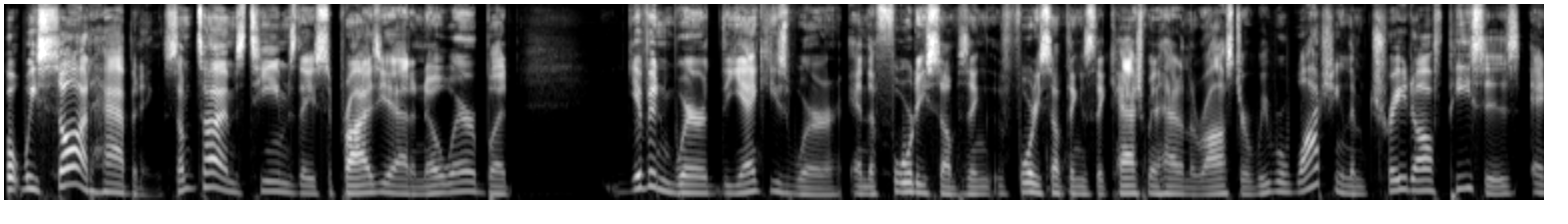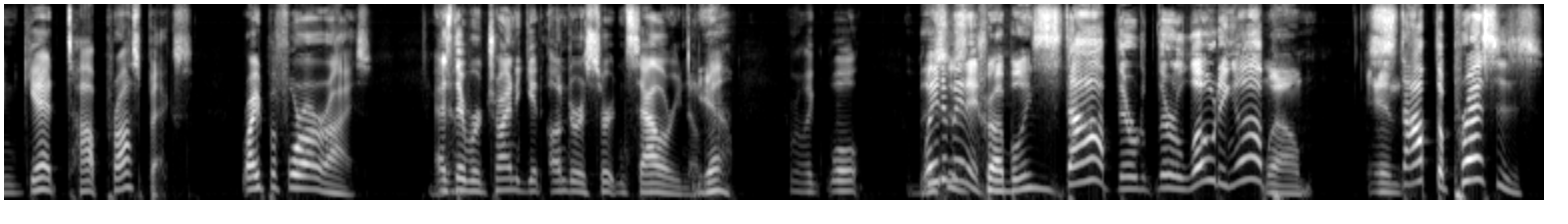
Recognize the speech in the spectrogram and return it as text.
but we saw it happening. Sometimes teams they surprise you out of nowhere, but given where the Yankees were and the 40 something 40 somethings that Cashman had on the roster, we were watching them trade off pieces and get top prospects right before our eyes as they were trying to get under a certain salary number. Yeah. We're like, "Well, This wait a is minute. troubling. Stop. They're they're loading up. Well, and Stop the presses."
